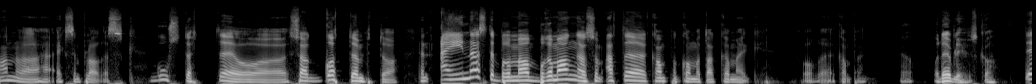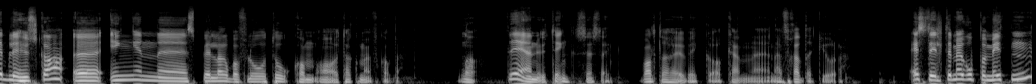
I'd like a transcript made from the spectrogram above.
Han var eksemplarisk. God støtte og sa godt dømt. Og den eneste Bremanger som etter kampen kom og takka meg for eh, kampen. Ja. Og det blir huska. Det blir huska. Uh, ingen uh, spillere på Florø 2 kom og takka meg for kampen. Nei. Det er en uting, syns jeg. Walter Høyvik og Ken, eh, nei, Fredrik gjorde det. Jeg stilte meg opp på midten,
